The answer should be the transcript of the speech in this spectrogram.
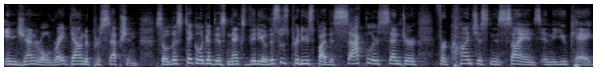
in general, right down to perception. So let's take a look at this next video. This was produced by the Sackler Center for Consciousness Science in the UK.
